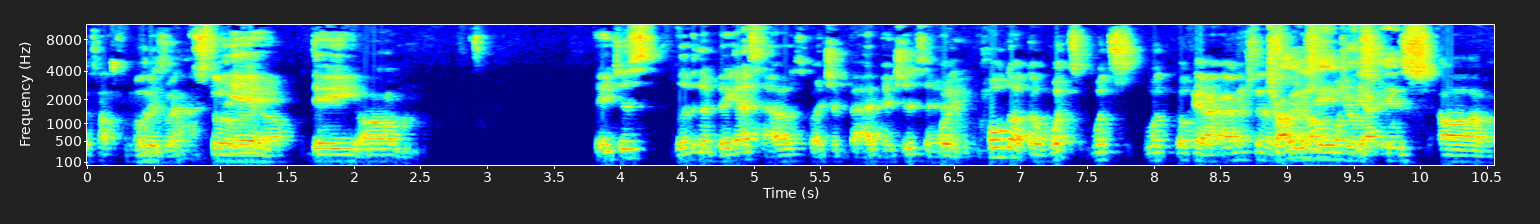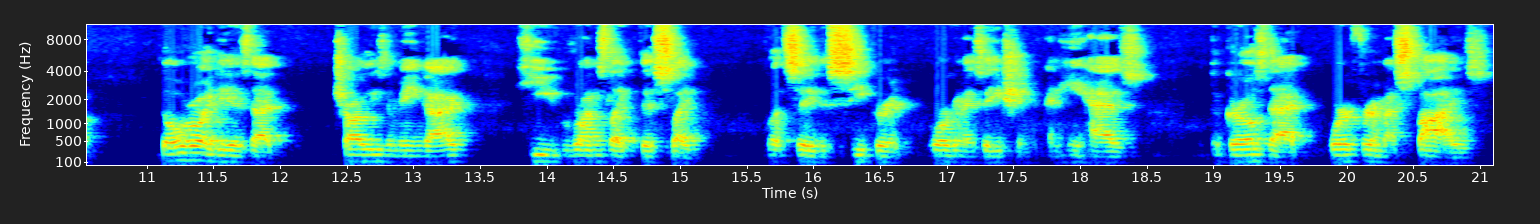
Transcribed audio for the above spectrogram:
That sounds familiar, is but that? still don't really Yeah, know. they um they just live in a big ass house, bunch of bad bitches, and Wait, hold up though. What's what's what? Okay, I understand. Charlie's spin-off. Angels What's the- is uh, the overall idea is that Charlie's the main guy. He runs like this, like let's say, the secret organization, and he has the girls that work for him as spies.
